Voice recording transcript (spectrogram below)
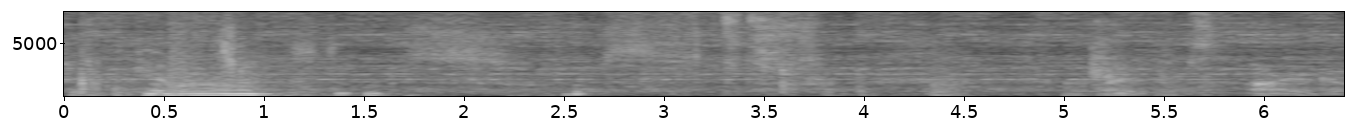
Check the camera. Oops. Oops. Alright. Oops. Alright, we go.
